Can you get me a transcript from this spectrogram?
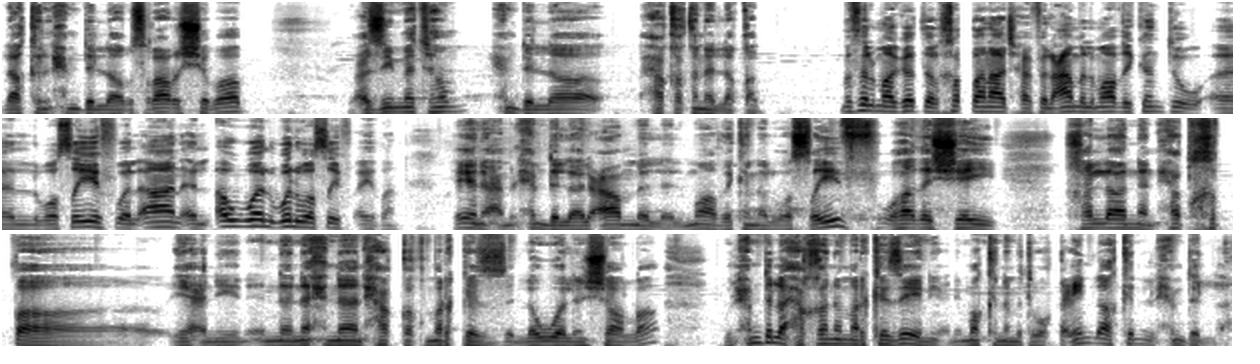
لكن الحمد لله باصرار الشباب وعزيمتهم الحمد لله حققنا اللقب. مثل ما قلت الخطة ناجحة. في العام الماضي كنتوا الوصيف والآن الأول والوصيف أيضا. إي نعم الحمد لله. العام الماضي كنا الوصيف وهذا الشيء خلانا نحط خطة يعني إن نحن نحقق مركز الأول إن شاء الله. والحمد لله حققنا مركزين يعني ما كنا متوقعين لكن الحمد لله.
